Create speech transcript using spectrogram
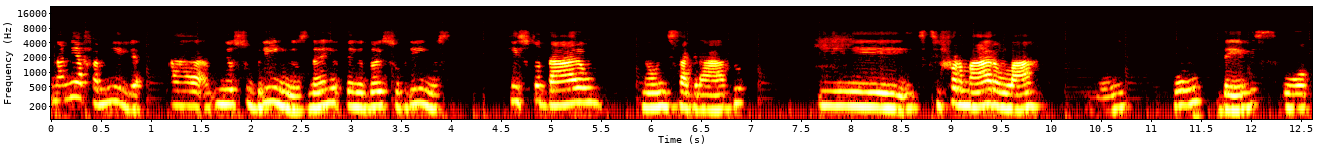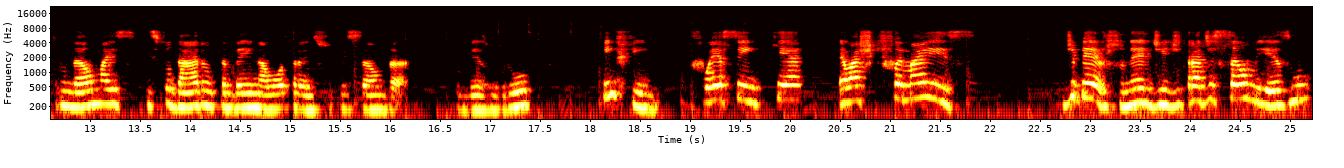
na minha família, a, meus sobrinhos, né? Eu tenho dois sobrinhos que estudaram no Unisagrado e se formaram lá. Né? Um deles, o outro não, mas estudaram também na outra instituição da, do mesmo grupo. Enfim, foi assim que é, eu acho que foi mais de berço, né? De, de tradição mesmo,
